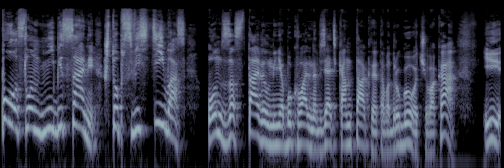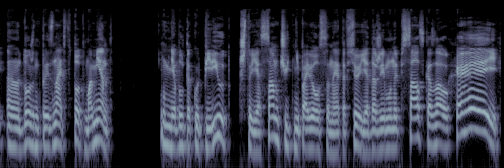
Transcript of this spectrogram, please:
послан небесами, чтоб свести вас. Он заставил меня буквально взять контакт этого другого чувака. И э, должен признать, в тот момент у меня был такой период, что я сам чуть не повелся на это все. Я даже ему написал, сказал, «Хей,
